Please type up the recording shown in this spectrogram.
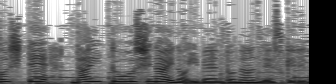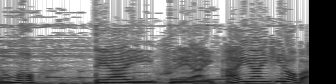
そして、大東市内のイベントなんですけれども、出会い、触れ合い、あいあい広場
